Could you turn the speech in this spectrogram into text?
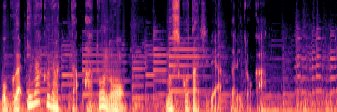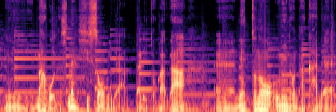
僕がいなくなった後の息子たちであったりとか、えー、孫ですね。子孫であったりとかが、えー、ネットの海の中で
